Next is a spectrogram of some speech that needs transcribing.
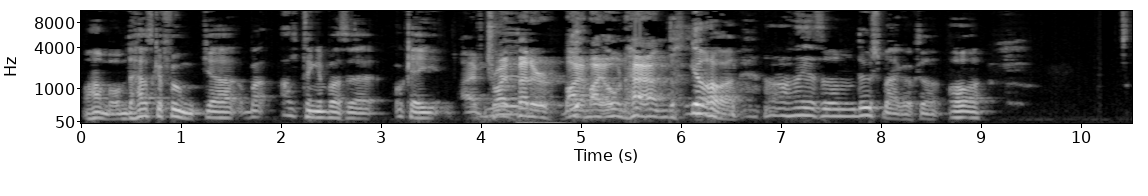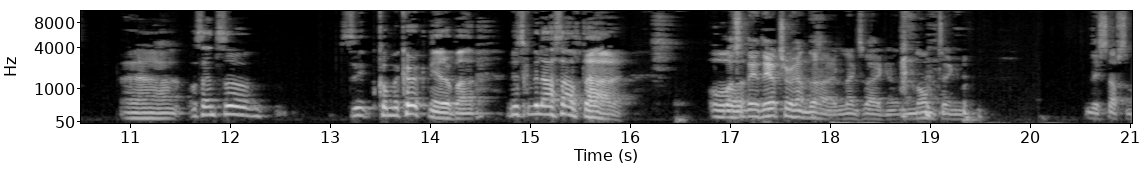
Och han bara om det här ska funka. Bara, allting är bara så okej. Okay, I've tried better by my own hand. Ja, han är som douchebag också. Och, uh, och sen så, så kommer Kirk ner och bara nu ska vi läsa allt det här. Och, alltså det, det jag tror hände här längs vägen. Någonting. det är stuff som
